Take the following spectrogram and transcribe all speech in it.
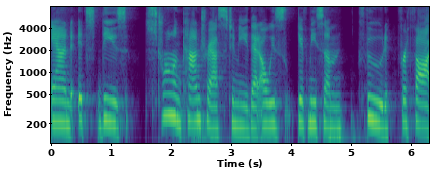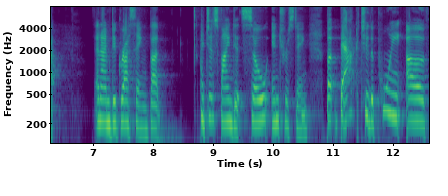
And it's these strong contrasts to me that always give me some food for thought. And I'm digressing, but I just find it so interesting. But back to the point of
